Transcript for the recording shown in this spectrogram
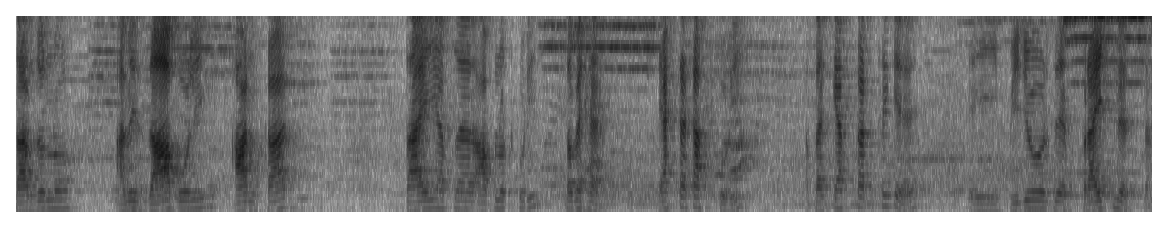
তার জন্য আমি যা বলি আনকাট তাই আপনার আপলোড করি। তবে হ্যাঁ একটা কাজ করি। আপনার ক্যাপকাট থেকে এই ভিডিওর যে ব্রাইটনেসটা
